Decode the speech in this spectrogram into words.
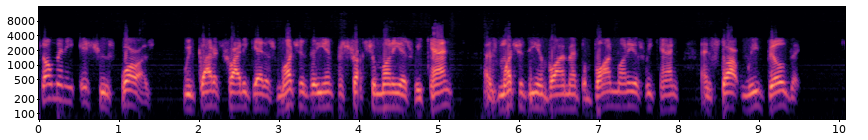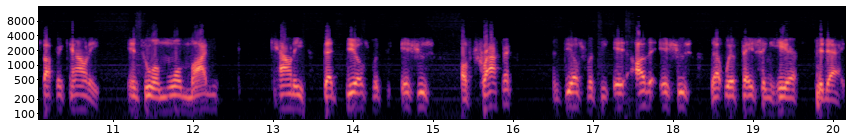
so many issues for us. We've got to try to get as much of the infrastructure money as we can, as much of the environmental bond money as we can, and start rebuilding Suffolk County into a more modern county that deals with the issues of traffic and deals with the other issues that we're facing here today.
